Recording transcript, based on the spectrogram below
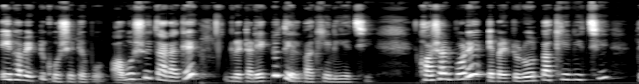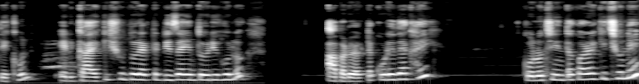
এইভাবে একটু ঘষে নেব। অবশ্যই তার আগে গ্রেটারে একটু তেল মাখিয়ে নিয়েছি। খসার পরে এবার একটু রোল পাকিয়ে নিচ্ছি। দেখুন, এর গায়ে কি সুন্দর একটা ডিজাইন তৈরি হলো। আবারও একটা করে দেখাই। কোনো চিন্তা করার কিছু নেই,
